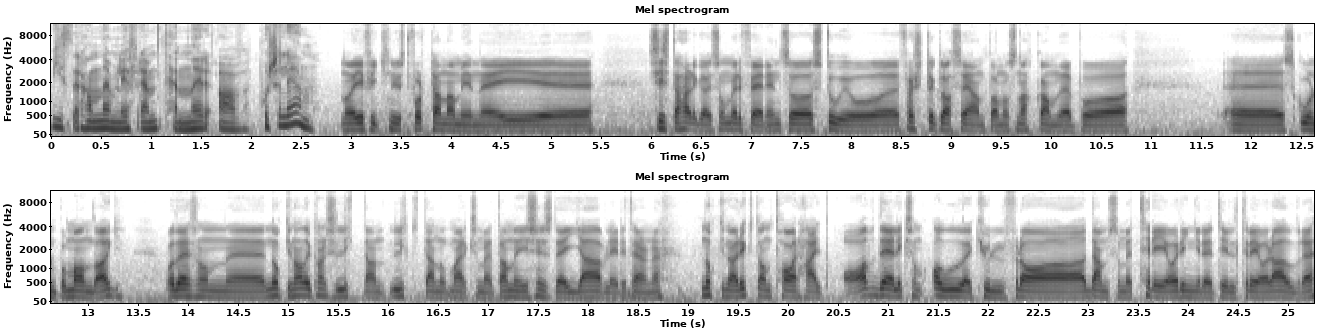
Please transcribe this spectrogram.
viser han nemlig frem tenner av porselen. Når jeg fikk knust fortennene mine i eh, siste helga i sommerferien, så sto jo førsteklassejentene og snakka om det på eh, skolen på mandag. Og det er sånn eh, Noen hadde kanskje likt den, likt den oppmerksomheten, men jeg syns det er jævlig irriterende. Noen av ryktene tar helt av. Det er liksom alle kull fra dem som er tre år yngre til tre år eldre,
